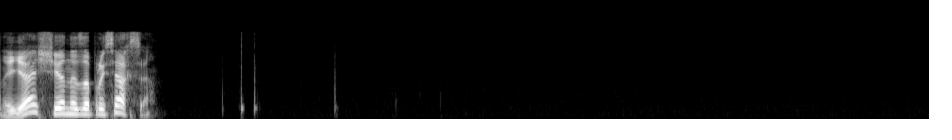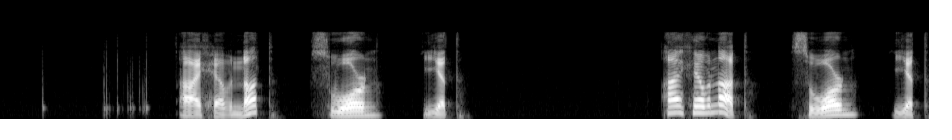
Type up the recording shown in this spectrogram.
Я ще не заприсягся. I have not sworn yet. I have not sworn yet.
